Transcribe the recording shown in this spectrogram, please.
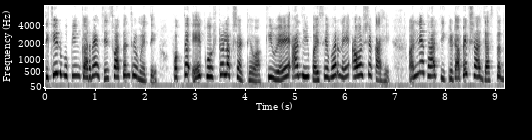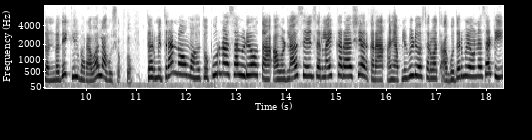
तिकीट बुकिंग करण्याचे स्वातंत्र्य मिळते. फक्त एक गोष्ट लक्षात ठेवा की वेळेआधी पैसे भरणे आवश्यक आहे. अन्यथा तिकिटापेक्षा जास्त दंड देखील भरावा लागू शकतो. तर मित्रांनो महत्त्वपूर्ण असा व्हिडिओ होता. आवडला असेल तर लाईक करा शेअर करा आणि आपले व्हिडिओ सर्वात अगोदर मिळवण्यासाठी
